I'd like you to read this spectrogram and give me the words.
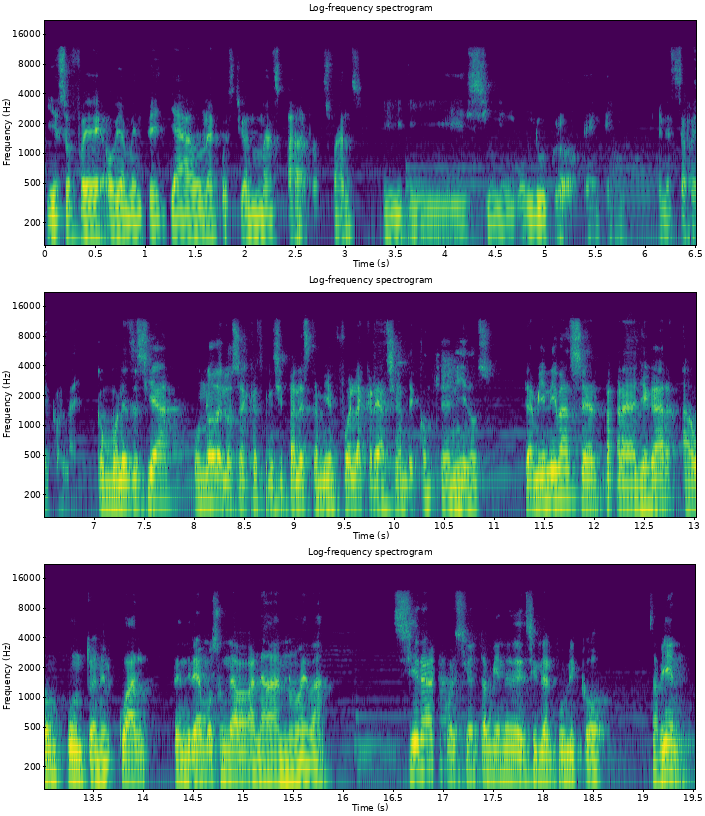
y eso fue obviamente ya una cuestión más para los fans y, sin ningún lucro en, en este Rey Online. Como les decía, uno de los ejes principales también fue la creación de contenidos. También iba a ser para llegar a un punto en el cual tendríamos una balada nueva. Si era cuestión también de decirle al público, está bien,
